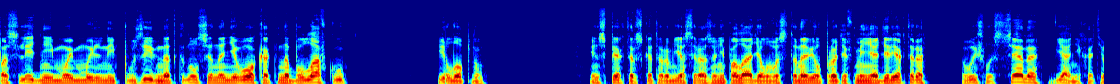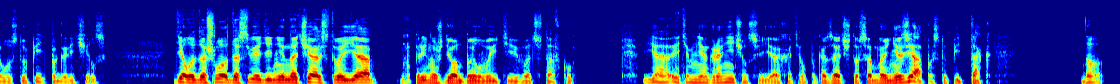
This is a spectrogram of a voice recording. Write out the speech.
Последний мой мыльный пузырь наткнулся на него, как на булавку, и лопнул. Инспектор, с которым я сразу не поладил, восстановил против меня директора. Вышла сцена, я не хотел уступить, погорячился. Дело дошло до сведения начальства, я принужден был выйти в отставку. Я этим не ограничился, я хотел показать, что со мной нельзя поступить так. Но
